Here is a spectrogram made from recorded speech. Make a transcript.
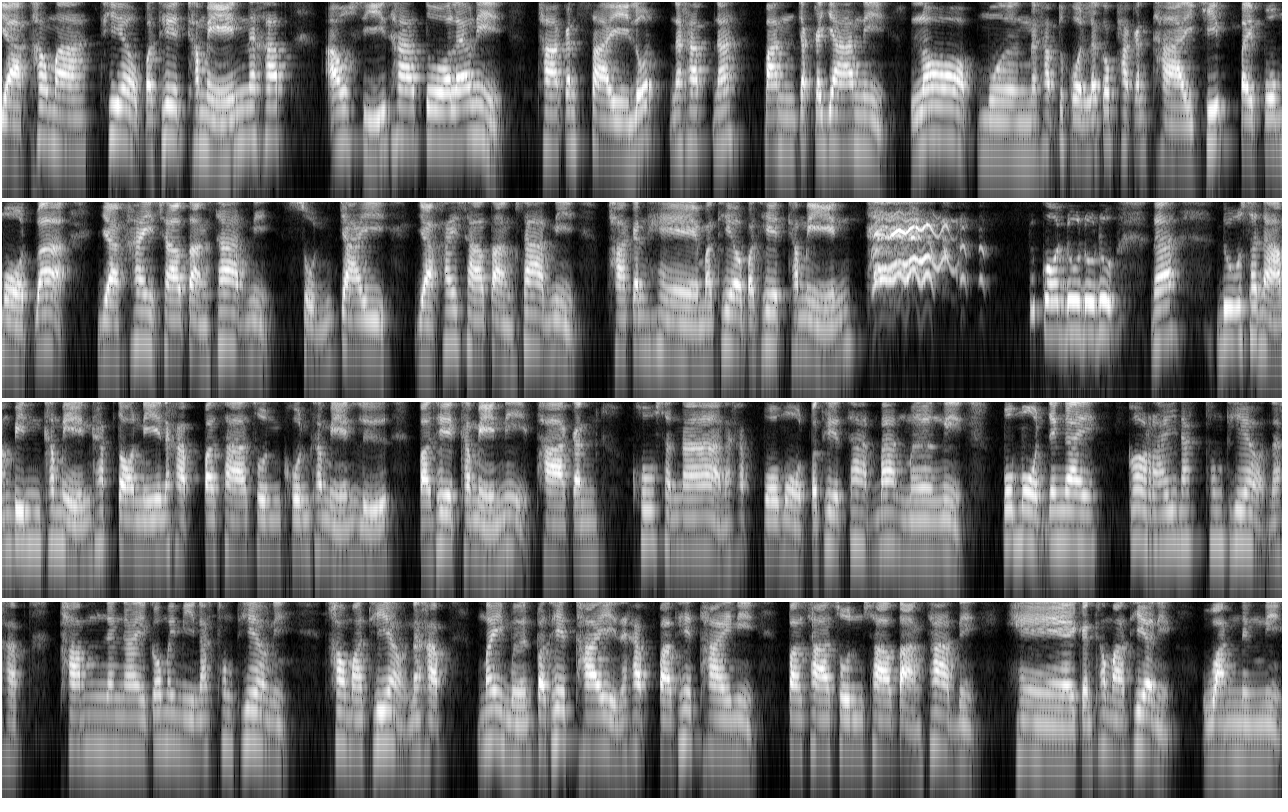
อยากเข้ามาเที่ยวประเทศเขมรนะครับ เอาสีทาตัวแล้วนี่ พากันใส่รถนะครับนะปั่นจักรยานนี่รอบเมืองนะครับ ทุกคนแล้วก็พากันถ่ายคลิปไปโปรโมทว่า อยากให้ชาวต่างชาตินี่สนใจ อยากให้ชาวต่างชาตินี่ พากันแห่มาเที่ยวประเทศเขมร ทุกนดูดูดูนะดูสนามบินเขมรครับตอนนี้นะครับ ประชาชนคนเขมรหรือประเทศเขมรนี่พากันโฆษณานะครับ โปรโมทประเทศชาติบ้านเมืองนี่ โปรโมทยังไงก็ไร้นักท่องเที่ยวนะครับทำยังไงก็ไม่มีนักท่องเที่ยวนี่เข้ามาเที่ยวนะครับ ไม่เหมือนประเทศไทยนะครับ ประเทศไทยนี่ประชาชนชาวต่างชาตินี่แห่กันเข้ามาเที่ยวนี่ วันหนึ่งนี่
